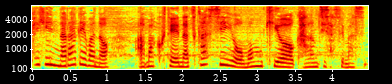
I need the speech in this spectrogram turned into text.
北京ならではの甘くて懐かしい趣を感じさせます。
